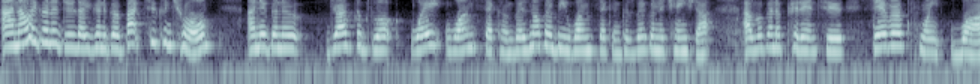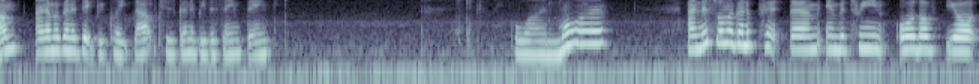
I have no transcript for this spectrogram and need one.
And now you're going to do is that you're going to go back to control and you're going to drag the block, wait one second, but it's not going to be one second because we're going to change that. And we're going to put it into 0 0.1 and then we're going to duplicate that, which is going to be the same thing. One more. And this one we're going to put them in between all of your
